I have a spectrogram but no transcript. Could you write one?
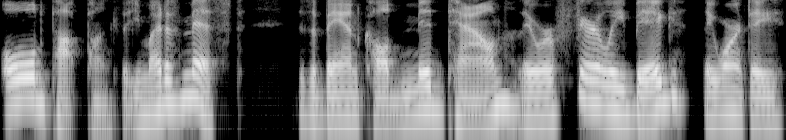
old pop punk that you might have missed. Is a band called Midtown. They were fairly big. They weren't a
